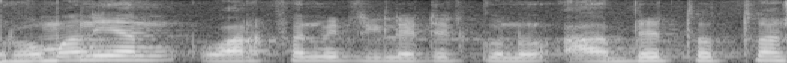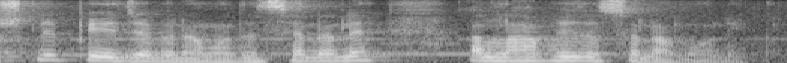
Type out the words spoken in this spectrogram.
রোমানিয়ান ওয়ার্ক পারমিট রিলেটেড কোনো আপডেট তথ্য আসলে পেয়ে যাবেন আমাদের চ্যানেলে আল্লাহ হাফিজ, আসসালামু আলাইকুম।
